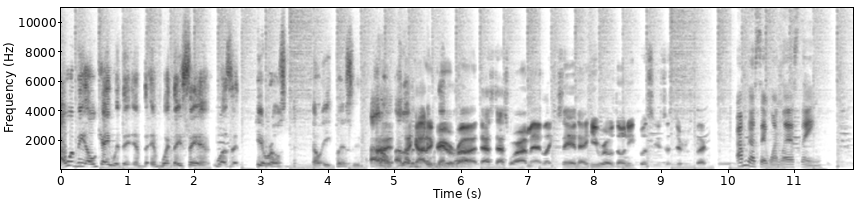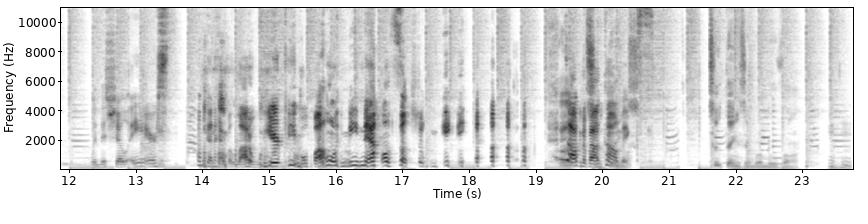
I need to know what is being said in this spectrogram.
I would be okay with it if, if what they said wasn't heroes don't eat pussy. I don't. I, I, don't gotta agree with at all. Rod. That's that's where I'm at. Like saying that heroes don't eat pussy is just disrespectful. I'm gonna say one last thing. When this show airs, I'm gonna have a lot of weird people following me now on social media, Uh, talking about comics. things. Two things, and we'll move on. hmm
